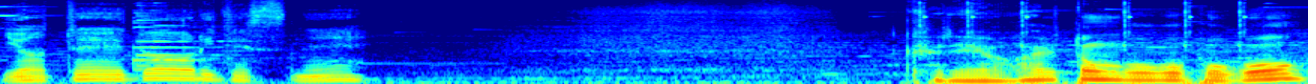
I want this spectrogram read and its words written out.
予定通りですね 그래요 활동 보고 보고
